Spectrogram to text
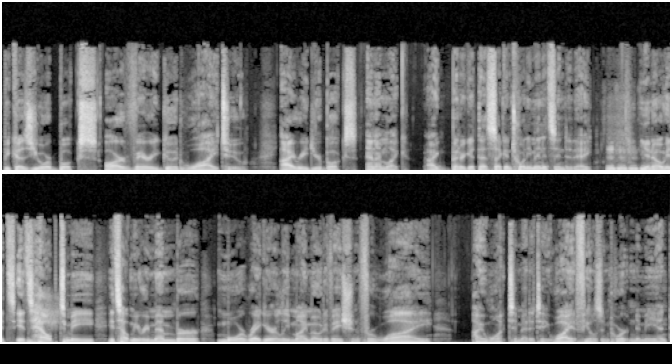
because your books are very good. Why to? I read your books and I'm like, I better get that second 20 minutes in today. you know, it's it's helped me it's helped me remember more regularly my motivation for why I want to meditate, why it feels important to me, and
